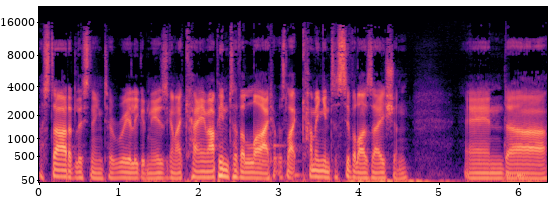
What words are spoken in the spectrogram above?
I started listening to really good music, and I came up into the light. It was like coming into civilization, and uh,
